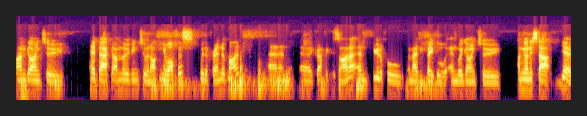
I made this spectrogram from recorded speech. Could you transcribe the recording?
i'm hmm. going to head back i'm moving to a new office with a friend of mine and a graphic designer and beautiful amazing people. And we're going to i'm going to start yeah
